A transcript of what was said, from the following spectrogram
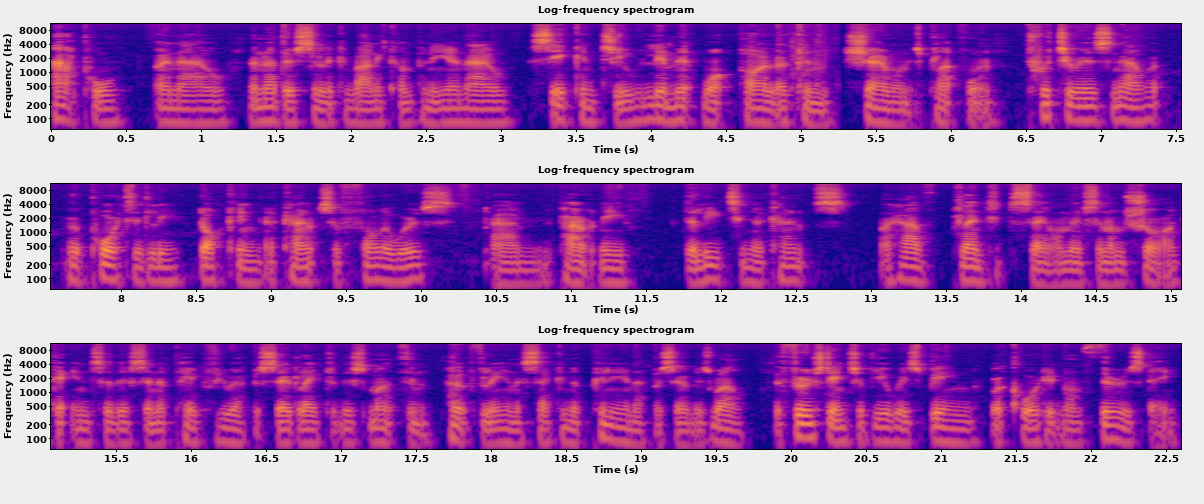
Apple are now another Silicon Valley company are now seeking to limit what Parler can share on its platform. Twitter is now reportedly docking accounts of followers and apparently deleting accounts. I have plenty to say on this, and I'm sure I'll get into this in a pay per view episode later this month and hopefully in a second opinion episode as well. The first interview is being recorded on Thursday.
